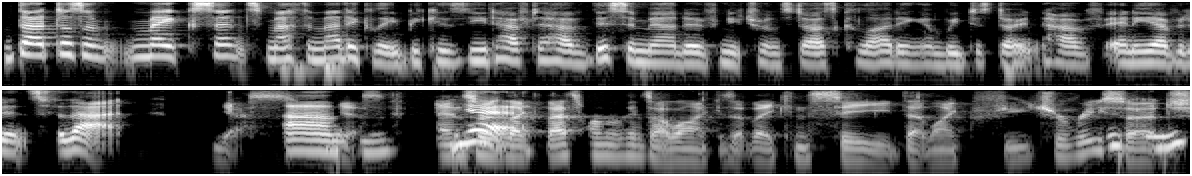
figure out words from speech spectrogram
that doesn't make sense mathematically because you'd have to have this amount of neutron stars colliding and we just don't have any evidence for that. Yes. Um, yes. And yeah. so like that's one of the things I like is that they can see that like future Mm-hmm. research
